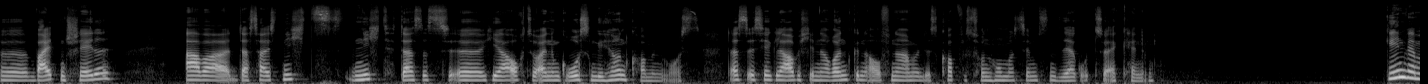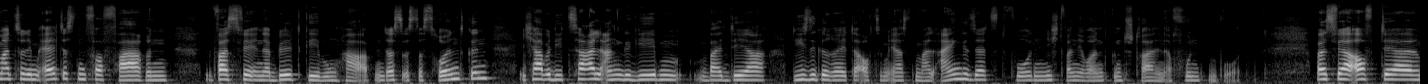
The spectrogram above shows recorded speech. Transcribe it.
äh, weiten Schädel, aber das heißt nichts, nicht, dass es äh, hier auch zu einem großen Gehirn kommen muss. Das ist hier, glaube ich, in der Röntgenaufnahme des Kopfes von Homer Simpson sehr gut zu erkennen. Gehen wir mal zu dem ältesten Verfahren, was wir in der Bildgebung haben. Das ist das Röntgen. Ich habe die Zahl angegeben, bei der diese Geräte auch zum ersten Mal eingesetzt wurden, nicht wann die Röntgenstrahlen erfunden wurden. Was wir auf der,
